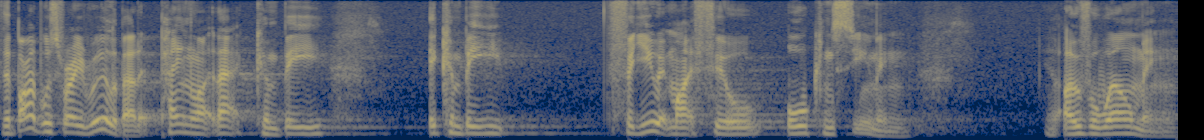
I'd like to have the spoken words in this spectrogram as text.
the Bible's very real about it. Pain like that can be, it can be, for you, it might feel all consuming, overwhelming.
